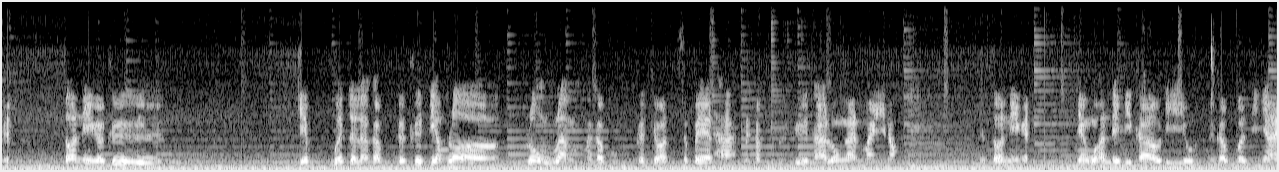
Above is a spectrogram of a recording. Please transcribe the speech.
ก็ตอนนี้ก็คือ เก็บเบิดแล้วล่ะครับ ก็คือเตรียมล่อลงลูกลังนะครับผมกระจอดสเปรถานะครับ ก็คือถาโรงงานใหม่เนาะแต่ตอนนี้ก็ยังบ่ทันได้มีข่าวดีอยู่นะครับว่าสิใหญ่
